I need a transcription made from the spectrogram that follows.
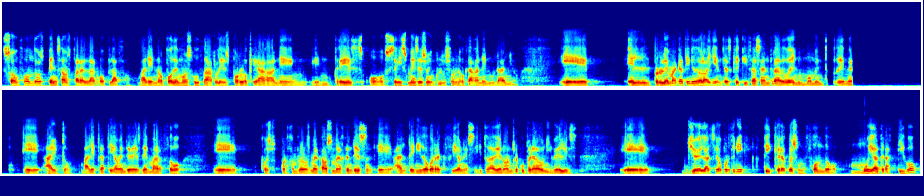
Son fondos pensados para el largo plazo, ¿vale? No podemos juzgarles por lo que hagan en, tres o seis meses o incluso en lo que hagan en un año. Eh, el problema que ha tenido el oyente es que quizás ha entrado en un momento de mercado eh, alto, ¿vale? Prácticamente desde marzo, pues por ejemplo los mercados emergentes han tenido correcciones y todavía no han recuperado niveles. Yo el Asia Opportunity creo que es un fondo muy atractivo,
